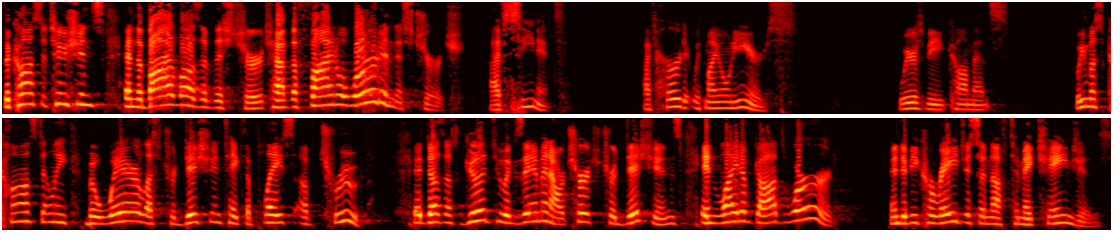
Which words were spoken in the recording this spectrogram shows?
the constitutions and the bylaws of this church have the final word in this church. I've seen it. I've heard it with my own ears. Wiersbe comments We must constantly beware lest tradition take the place of truth. It does us good to examine our church traditions in light of God's word and to be courageous enough to make changes.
